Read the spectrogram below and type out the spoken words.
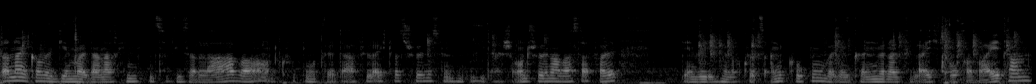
Dann nein, komm, wir gehen mal da nach hinten zu dieser Lava und gucken, ob wir da vielleicht was Schönes finden. Ih, da ist auch ein schöner Wasserfall. Den will ich mir noch kurz angucken, weil den können wir dann vielleicht auch erweitern,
